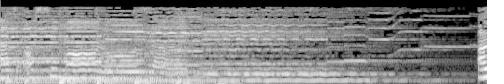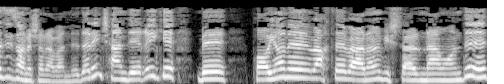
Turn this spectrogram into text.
جلالت آسمان و زمین. عزیزان شنونده در این چند دقیقه که به پایان وقت برنامه بیشتر نمانده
